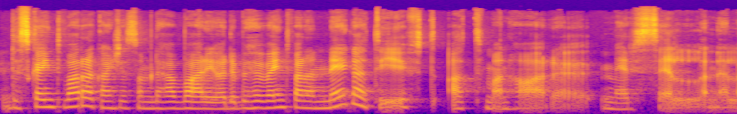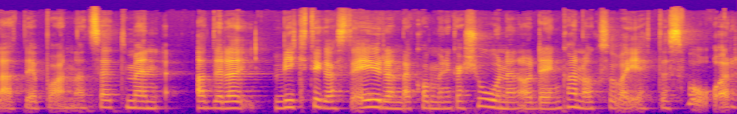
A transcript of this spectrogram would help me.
det ska inte vara kanske som det har varit och det behöver inte vara negativt att man har eh, mer sällan eller att det är på annat sätt. Men att det där viktigaste är ju den där kommunikationen och den kan också vara jättesvår.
